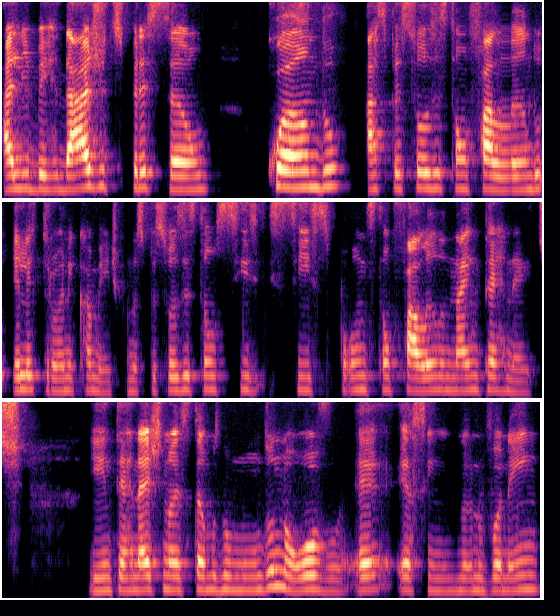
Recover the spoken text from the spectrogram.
a liberdade de expressão quando as pessoas estão falando eletronicamente, quando as pessoas estão se, se expondo, estão falando na internet. E internet nós estamos num mundo novo. É, é assim, eu não vou nem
